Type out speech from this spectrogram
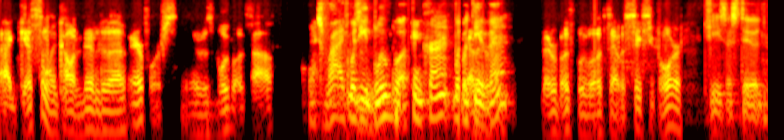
I guess someone called him into the Air Force. It was Blue Book file. That's right. Was he blue book concurrent with, with the Yeah. event? They were both Blue Books. That was 64. Jesus, dude.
